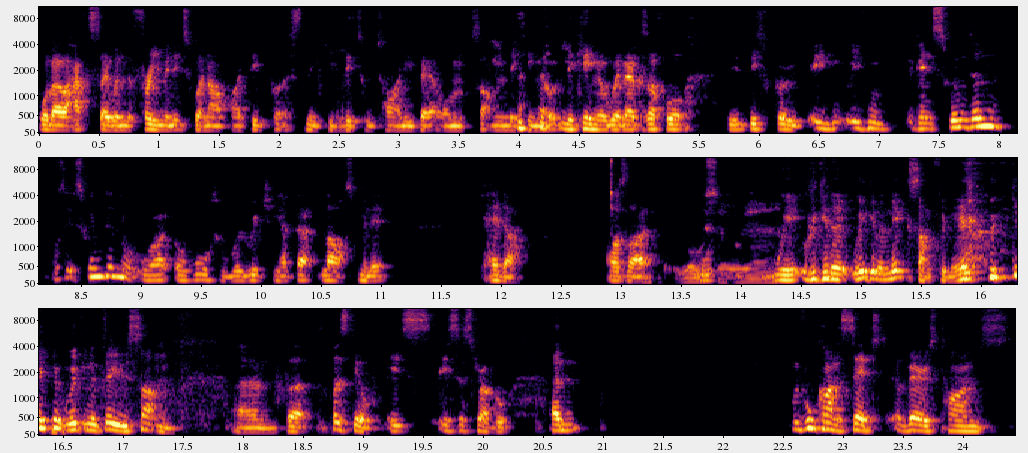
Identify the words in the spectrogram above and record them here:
Although I have to say, when the three minutes went up, I did put a sneaky little tiny bet on something nicking a- nicking a winner because I thought this group, even, even against Swindon, was it Swindon or, or Walsall, where Richie had that last minute header? I was like, Also, yeah. we, we're gonna we're gonna nick something here. we're gonna, we're gonna do something. Um, but but still, it's it's a struggle. Um, we've all kind of said at various times,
